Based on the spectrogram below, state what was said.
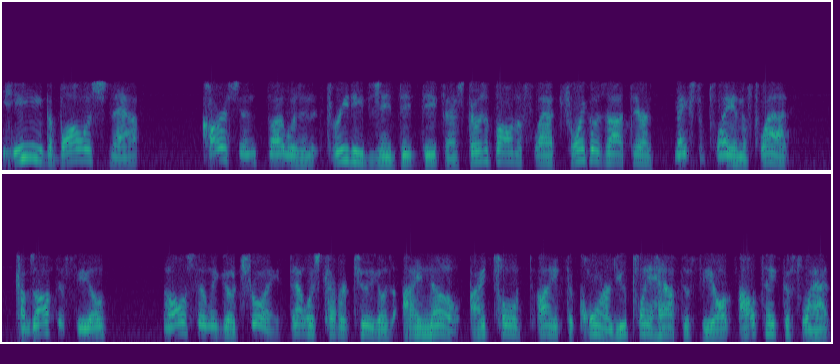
he, the ball was snapped. Carson thought it was a 3D defense, throws the ball in the flat. Troy goes out there and makes the play in the flat, comes off the field, and all of a sudden we go, Troy, that was cover two. He goes, I know. I told Ike, the corner, you play half the field. I'll take the flat,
